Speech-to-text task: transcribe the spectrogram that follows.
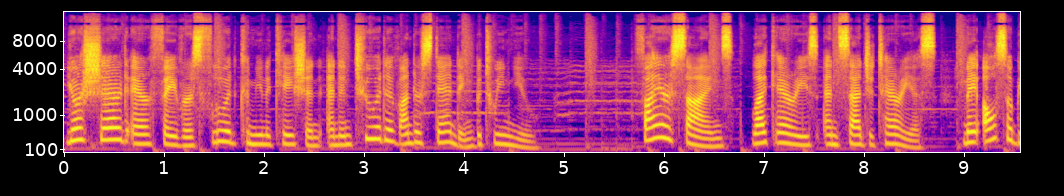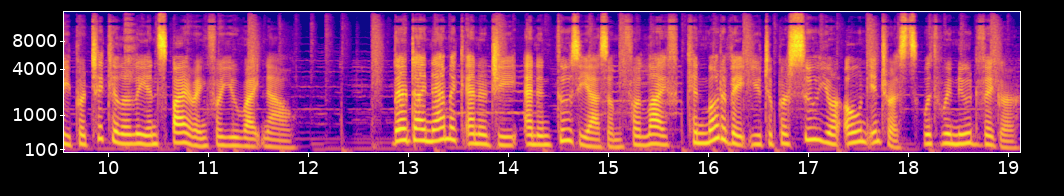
Your shared air favors fluid communication and intuitive understanding between you. Fire signs, like Aries and Sagittarius, may also be particularly inspiring for you right now. Their dynamic energy and enthusiasm for life can motivate you to pursue your own interests with renewed vigor.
